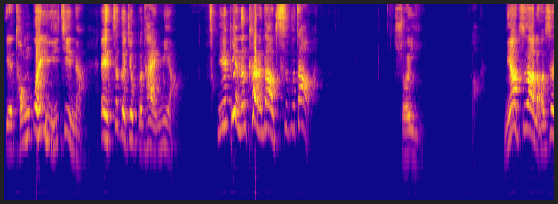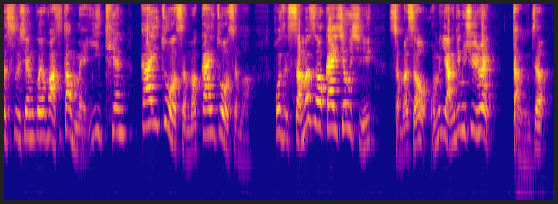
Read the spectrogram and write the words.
也同归于尽啊！哎，这个就不太妙，因为变成看得到吃不到啊。所以啊，你要知道，老师的事先规划是到每一天该做什么，该做什么，或者什么时候该休息，什么时候我们养精蓄锐，等着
